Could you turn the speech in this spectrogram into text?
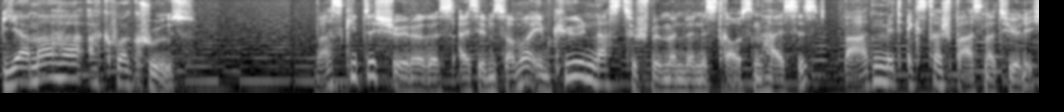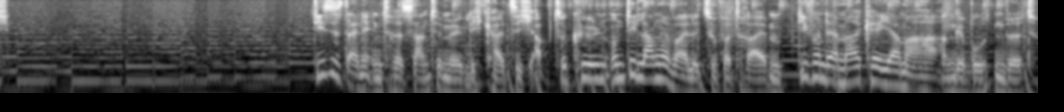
Yamaha Aqua Cruise was gibt es Schöneres, als im Sommer im kühlen Nass zu schwimmen, wenn es draußen heiß ist? Baden mit extra Spaß natürlich. Dies ist eine interessante Möglichkeit, sich abzukühlen und die Langeweile zu vertreiben, die von der Marke Yamaha angeboten wird.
